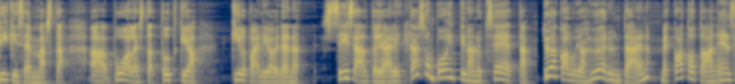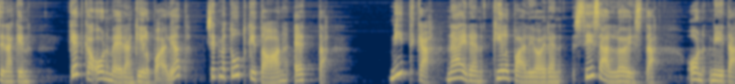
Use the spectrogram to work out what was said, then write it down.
digisemmästä äh, puolesta tutkia kilpailijoiden sisältöjä. Eli tässä on pointtina nyt se, että työkaluja hyödyntäen me katsotaan ensinnäkin, ketkä on meidän kilpailijat. Sitten me tutkitaan, että mitkä näiden kilpailijoiden sisällöistä on niitä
